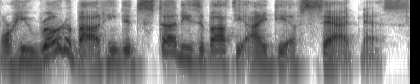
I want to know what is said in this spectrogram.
or he wrote about, he did studies about the idea of sadness.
